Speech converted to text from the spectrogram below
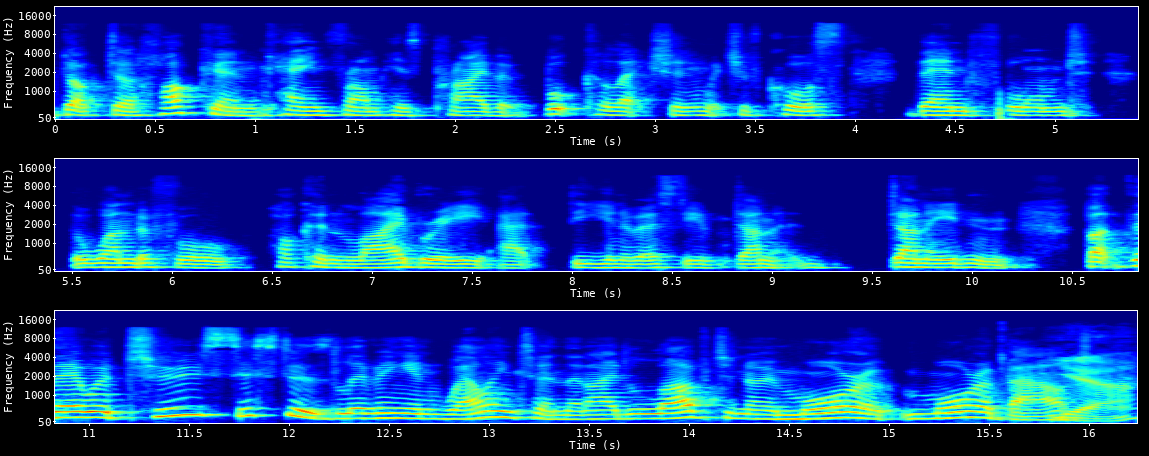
Dr. Hocken came from his private book collection, which of course then formed the wonderful Hocken Library at the University of Dun- Dunedin. But there were two sisters living in Wellington that I'd love to know more more about. Yeah.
